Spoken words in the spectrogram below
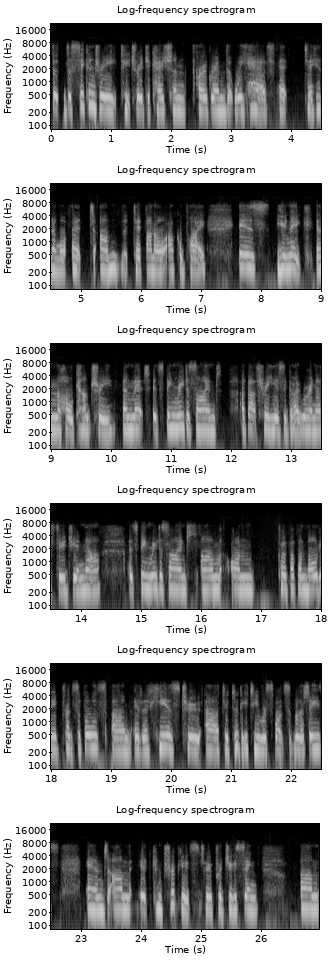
the, the, secondary teacher education program that we have at Te Herenga, at um, Te Whanau Ako Pai is unique in the whole country in that it's been redesigned about three years ago. We're in our third year now. It's been redesigned um, on kaupapa Māori principles. Um, it adheres to our Te Tiriti responsibilities and um, it contributes to producing um,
